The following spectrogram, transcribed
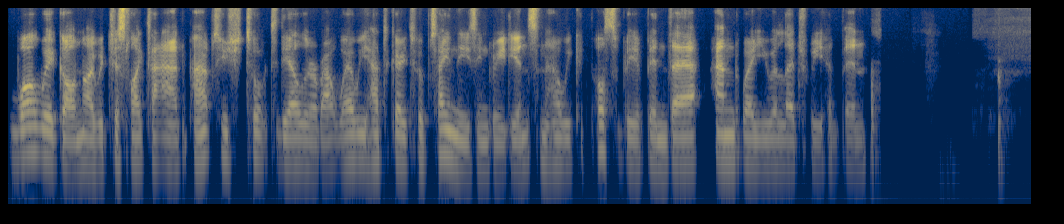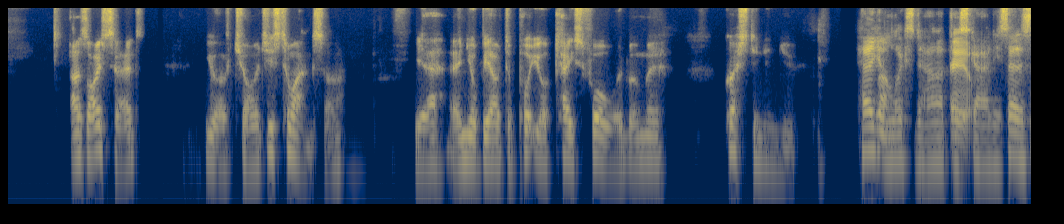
while we're gone, I would just like to add perhaps you should talk to the elder about where we had to go to obtain these ingredients and how we could possibly have been there and where you allege we had been. as I said, you have charges to answer. Yeah, and you'll be able to put your case forward when we're questioning you. Hagen Oh. looks down at this guy and he says,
